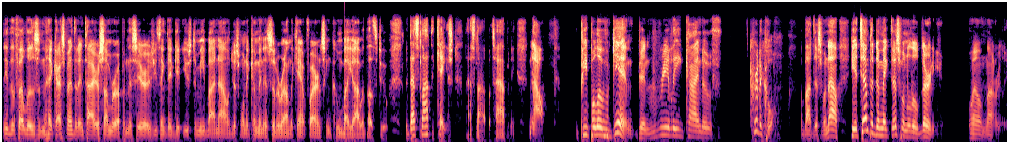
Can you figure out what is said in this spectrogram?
the, the fellas, and heck, I spent an entire summer up in this area. You think they'd get used to me by now and just want to come in and sit around the campfire and sing Kumbaya with us too. But that's not the case. That's not what's happening. Now, people have, again, been really kind of critical about this one. Now, he attempted to make this one a little dirty. Well, not really.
